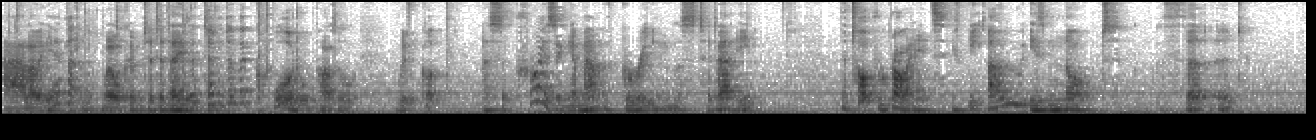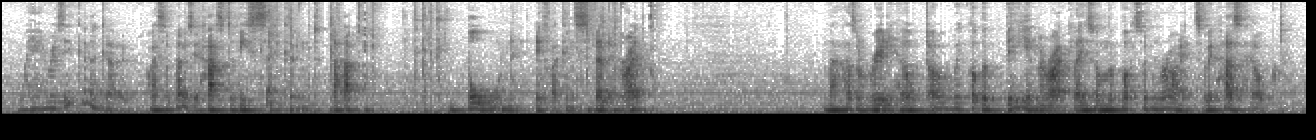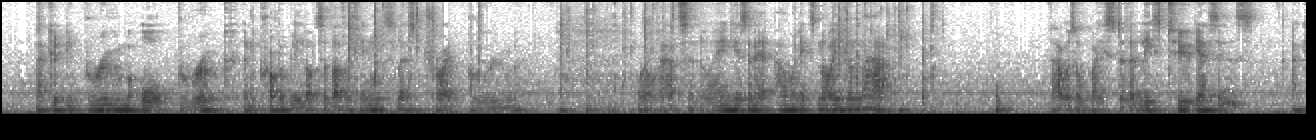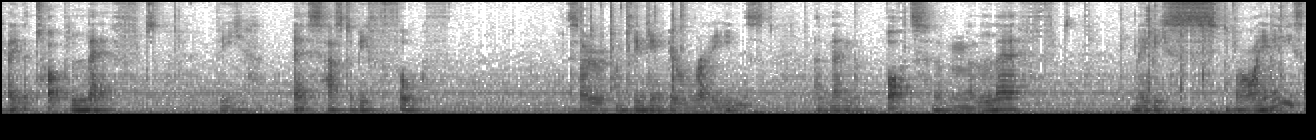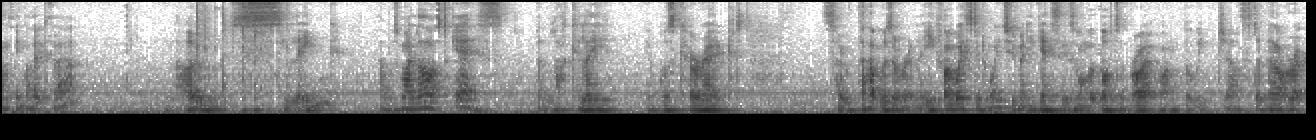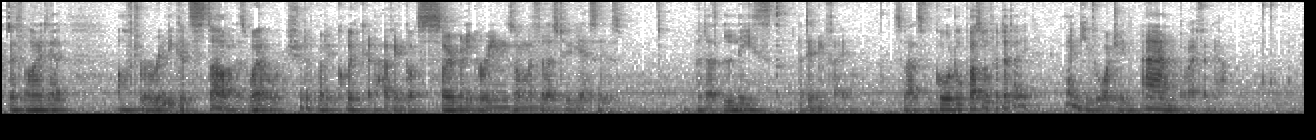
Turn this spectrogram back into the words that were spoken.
Hello again, and welcome to today's attempt at the Quordle puzzle. We've got a surprising amount of greens today. The top right, if the O is not third, where is it going to go? I suppose it has to be second, perhaps born, if I can spell it right. That hasn't really helped. Oh, we've got the B in the right place on the bottom right, so it has helped. That could be broom or brook, and probably lots of other things. Let's try broom. Well, that's annoying, isn't it? Oh, and it's not even that. That was a waste of at least two guesses. Okay, the top left, the S has to be fourth. So I'm thinking erase, and then the bottom left, maybe spiny, something like that? No, sling? That was my last guess, but luckily it was correct. So that was a relief. I wasted way too many guesses on the bottom right one, but we just about rectified it after a really good start as well. I should have got it quicker, having got so many greens on the first two guesses. But at least I didn't fail. So that's the Quordle puzzle for today. Thank you for watching, and bye for now.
